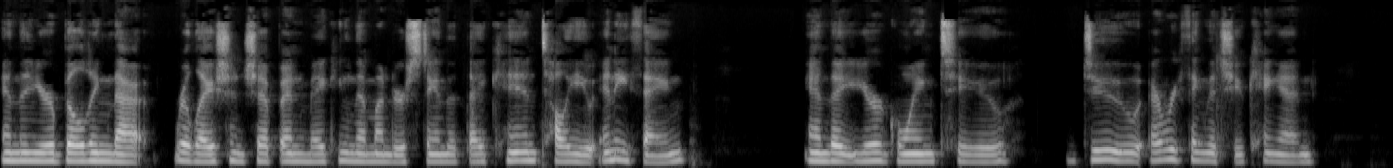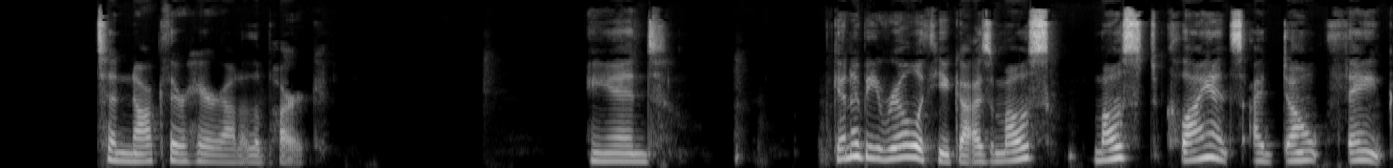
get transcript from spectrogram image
And then you're building that relationship and making them understand that they can tell you anything and that you're going to do everything that you can to knock their hair out of the park. And going to be real with you guys, most most clients I don't think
